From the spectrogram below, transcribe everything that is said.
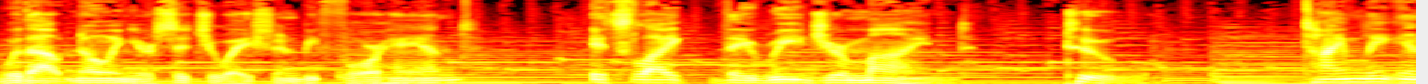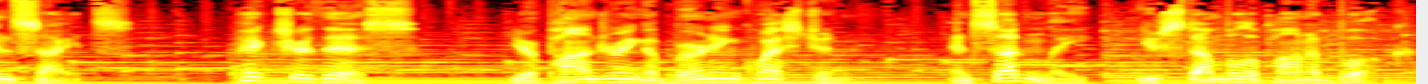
without knowing your situation beforehand? It's like they read your mind. 2. Timely insights. Picture this. You're pondering a burning question, and suddenly you stumble upon a book,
